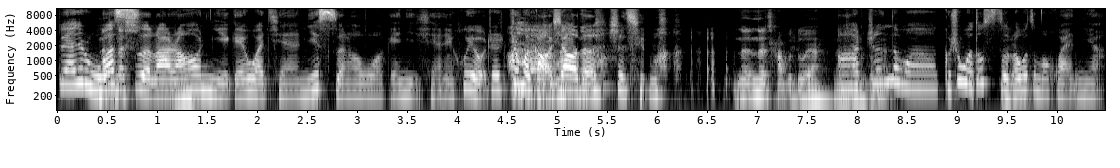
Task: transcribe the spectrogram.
对啊，就是我死了，然后你给我钱，你死了我给你钱，会有这这么搞笑的 事情吗？那那差不多呀，啊，真的吗？可是我都死了，对我怎么还你啊？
